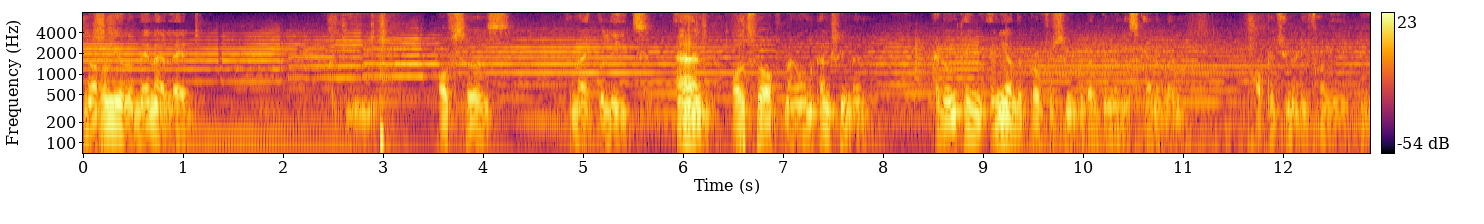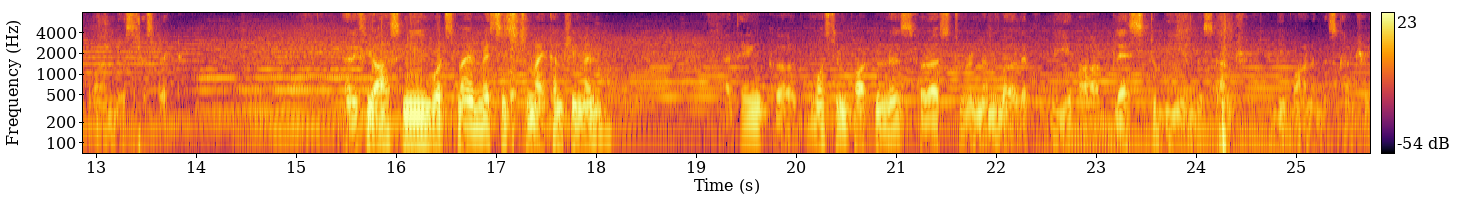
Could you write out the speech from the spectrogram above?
not only of the men I led, the officers, my colleagues, and also of my own countrymen, I don't think any other profession could have given this kind of an opportunity for me to earn this respect. And if you ask me what's my message to my countrymen, I think uh, most important is for us to remember that we are blessed to be in this country, to be born in this country.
